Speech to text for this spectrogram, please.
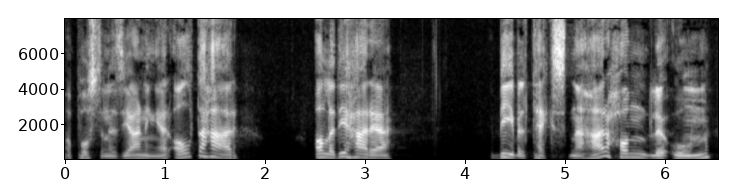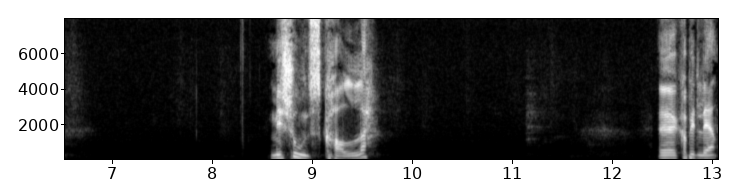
Apostlenes gjerninger. Alt det her, alle de her bibeltekstene her handler om misjonskallet. Kapittel 1.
